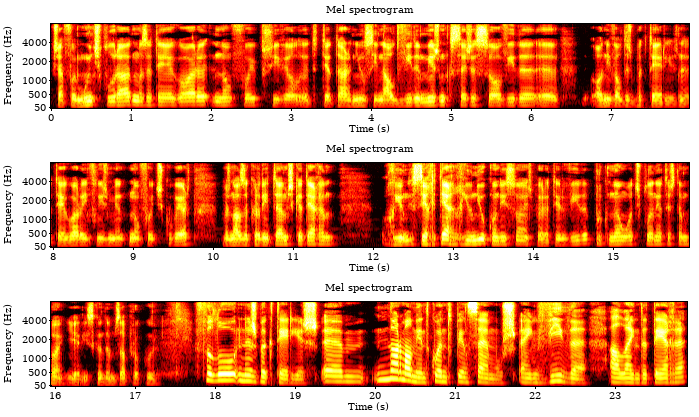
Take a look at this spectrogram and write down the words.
que já foi muito explorado, mas até agora não foi possível uh, detectar nenhum sinal de vida, mesmo que seja só vida uh, ao nível das bactérias. Né? Até agora, infelizmente, não foi descoberto, mas nós acreditamos que a Terra se a Terra reuniu condições para ter vida, porque não outros planetas também? E é disso que andamos à procura. Falou nas bactérias. Um, normalmente, quando pensamos em vida além da Terra,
